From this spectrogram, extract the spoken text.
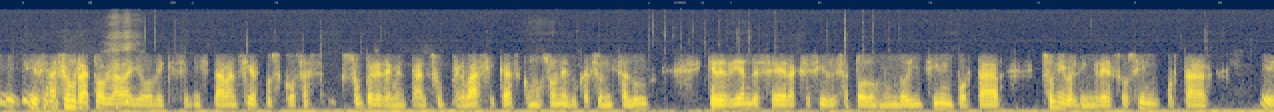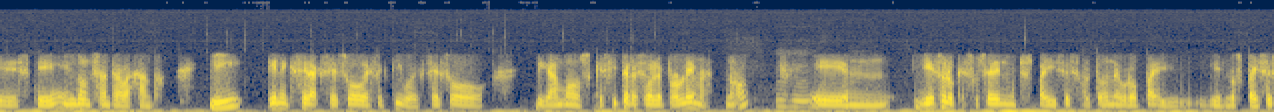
Eh, hace un rato hablaba yo de que se necesitaban ciertas cosas súper elemental, súper básicas, como son educación y salud, que deberían de ser accesibles a todo el mundo, sin importar su nivel de ingreso, sin importar este, en dónde están trabajando. Y tiene que ser acceso efectivo, acceso, digamos, que sí te resuelve el problema, ¿no? y eso es lo que sucede en muchos países, sobre todo en Europa y, en los países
